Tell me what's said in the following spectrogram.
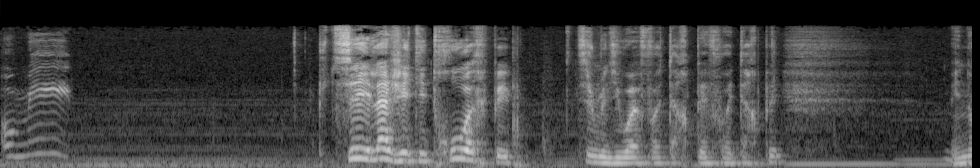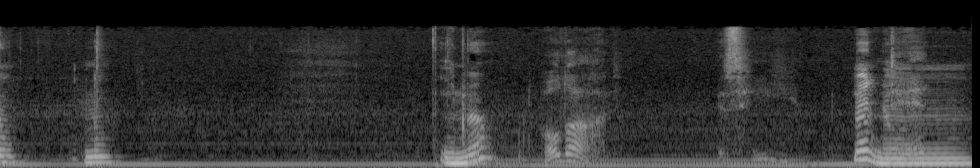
Omid! Tu sais, là j'ai été trop RP. Tu sais, je me dis, ouais, faut être RP, faut être RP. Mais non, non. Il est mort Hold on. Is he... Mais non.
